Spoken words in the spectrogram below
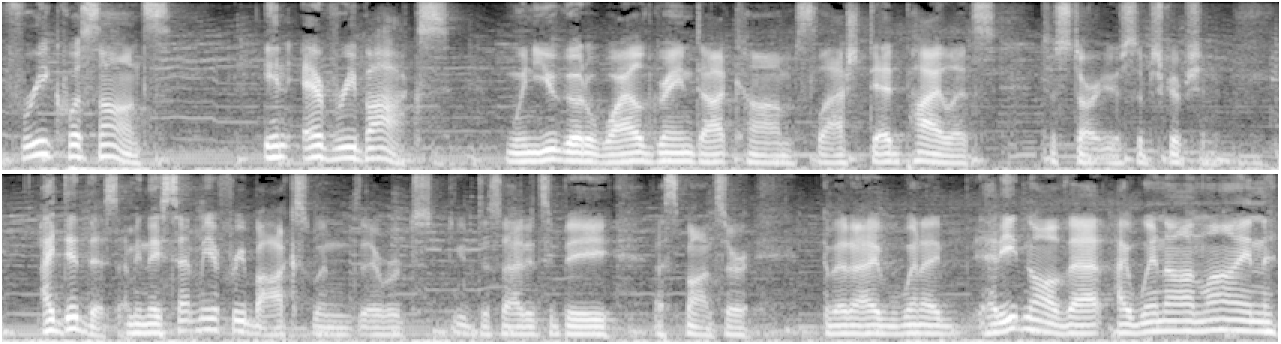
free croissants in every box when you go to wildgrain.com slash deadpilots to start your subscription. I did this. I mean, they sent me a free box when they were decided to be a sponsor. But I, when I had eaten all of that, I went online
